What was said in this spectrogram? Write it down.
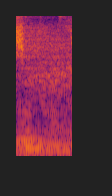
Oh,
